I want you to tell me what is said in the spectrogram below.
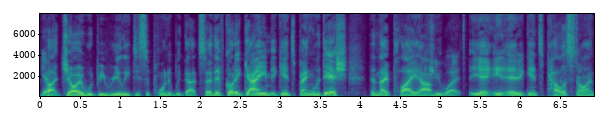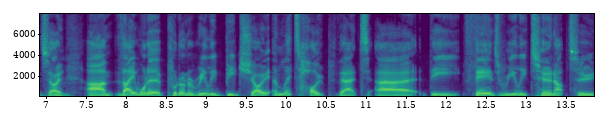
Yep. but Joe would be really disappointed with that. So they've got a game against Bangladesh, then they play um, Kuwait. yeah, against Palestine. So um, they want to put on a really big show, and let's hope that uh, the fans really turn up to.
